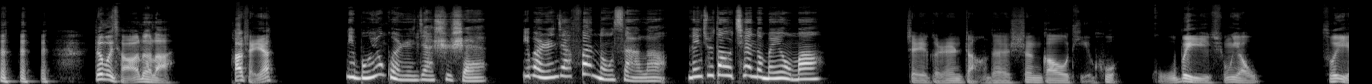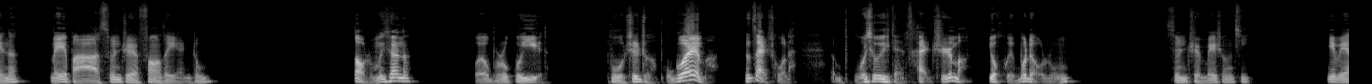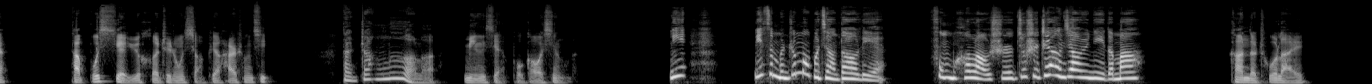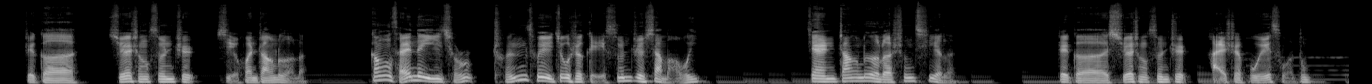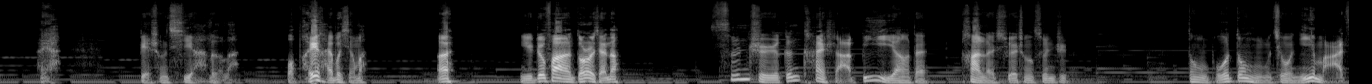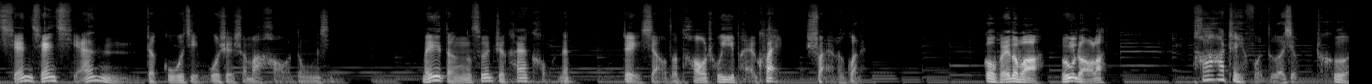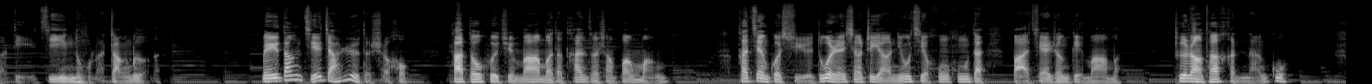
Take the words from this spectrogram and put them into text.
这么巧啊，乐乐，他谁呀？你不用管人家是谁，你把人家饭弄洒了，连句道歉都没有吗？这个人长得身高体阔，虎背熊腰，所以呢，没把孙志放在眼中。道什么歉呢？我又不是故意的，不知者不怪嘛。那再说了，不就一点菜汁嘛？又毁不了容。孙志没生气，因为他不屑于和这种小屁孩生气。但张乐乐明显不高兴了。你你怎么这么不讲道理？父母和老师就是这样教育你的吗？看得出来，这个学生孙志喜欢张乐乐。刚才那一球纯粹就是给孙志下马威。见张乐乐生气了，这个学生孙志还是不为所动。哎呀，别生气啊，乐乐，我赔还不行吗？哎，你这饭多少钱呢？孙志跟看傻逼一样的。看了学生孙志，动不动就你妈钱钱钱，这估计不是什么好东西。没等孙志开口呢，这小子掏出一百块甩了过来，够赔的吧？不用找了。他这副德行彻底激怒了张乐乐。每当节假日的时候，他都会去妈妈的摊子上帮忙。他见过许多人像这样牛气哄哄的把钱扔给妈妈。这让他很难过，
